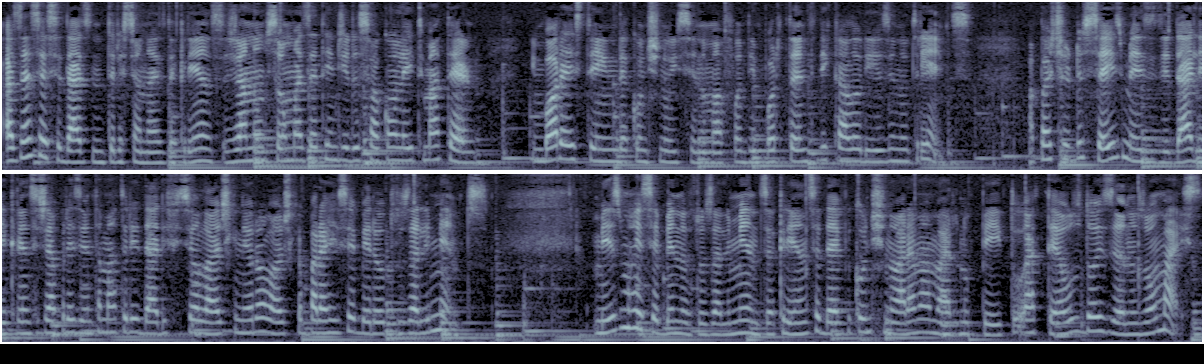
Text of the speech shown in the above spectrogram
As necessidades nutricionais da criança já não são mais atendidas só com leite materno, embora este ainda continue sendo uma fonte importante de calorias e nutrientes. A partir dos seis meses de idade, a criança já apresenta maturidade fisiológica e neurológica para receber outros alimentos. Mesmo recebendo outros alimentos, a criança deve continuar a mamar no peito até os dois anos ou mais,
